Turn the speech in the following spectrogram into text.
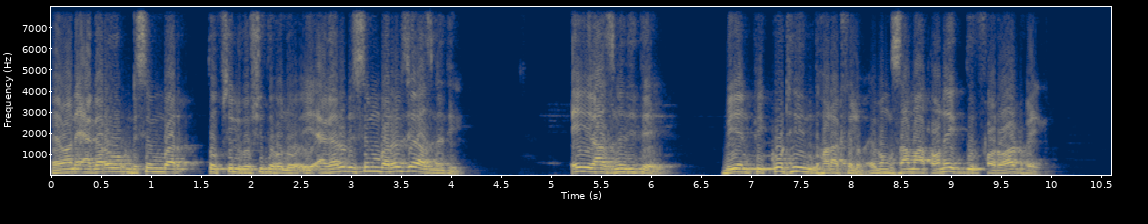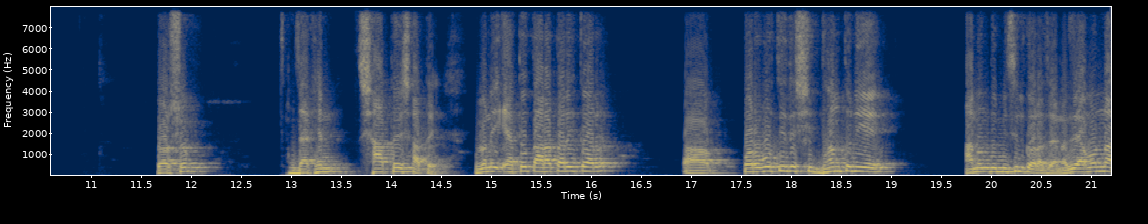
মানে এগারো ডিসেম্বর তফসিল ঘোষিত হলো। এই এগারো ডিসেম্বরের যে রাজনীতি, এই রাজনীতিতে বিএনপি কঠিন ধরা খেলো এবং জামাত অনেক দূর ফরওয়ার্ড হয়ে গেল। দর্শক, দেখেন সাথে সাথে মানে এত তাড়াতাড়ি তো আর পরবর্তীতে সিদ্ধান্ত নিয়ে আনন্দ মিছিল করা যায় না। যে এমন না,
